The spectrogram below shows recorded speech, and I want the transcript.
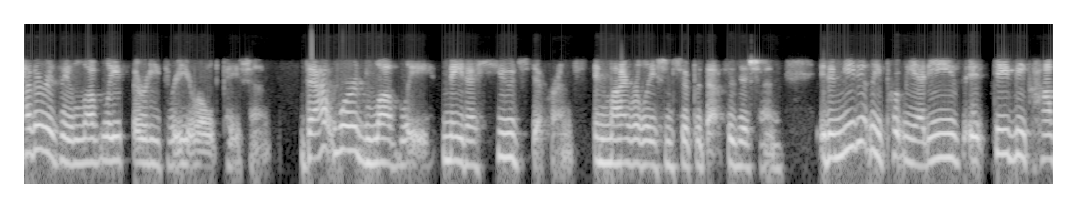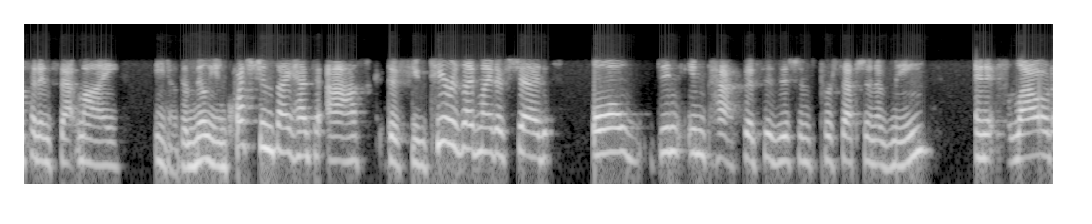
Heather is a lovely 33 year old patient that word lovely made a huge difference in my relationship with that physician. It immediately put me at ease. It gave me confidence that my, you know, the million questions I had to ask, the few tears I might have shed, all didn't impact the physician's perception of me. And it allowed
